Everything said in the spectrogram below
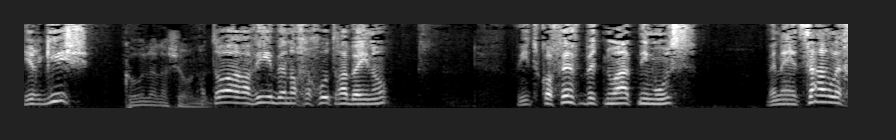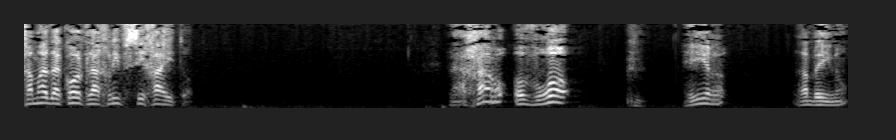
הרגיש אותו ערבי בנוכחות רבינו והתכופף בתנועת נימוס ונעצר לכמה דקות להחליף שיחה איתו. לאחר עוברו העיר רבינו,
